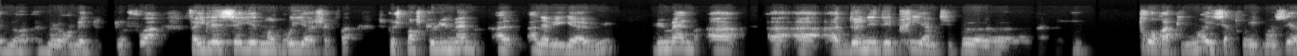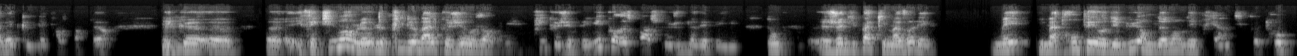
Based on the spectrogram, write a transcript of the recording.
me, le remettre deux fois. Enfin, il essayait de m'embrouiller à chaque fois, parce que je pense que lui-même a, navigué à vue, lui-même a, a, a, donné des prix un petit peu euh, trop rapidement. Il s'est retrouvé coincé avec les transporteurs. Et mmh. que, euh, euh, effectivement, le, le, prix global que j'ai aujourd'hui, le prix que j'ai payé, correspond à ce que je devais payer. Donc, je ne dis pas qu'il m'a volé, mais il m'a trompé au début en me donnant des prix un petit peu trop.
